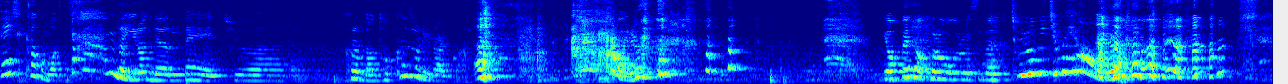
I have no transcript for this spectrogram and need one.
회식하고 막 짠! 막 이런 데였는데 좋아하더라. 그럼 난 더 큰 소리로 할 거야. 아! 막 이러면. 옆에서 그러고 있으면 조용히 좀 해요! 막 이러면.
